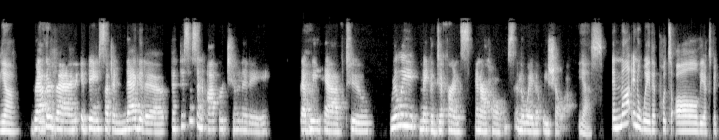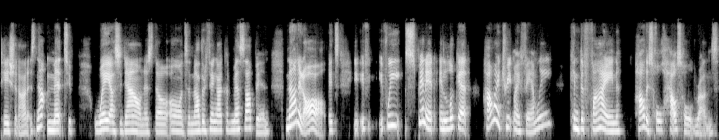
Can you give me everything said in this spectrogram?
yeah. Rather than it being such a negative, that this is an opportunity that yeah. we have to really make a difference in our homes and the way that we show up. Yes. And not in a way that puts all the expectation on. It's not meant to weigh us down as though, oh, it's another thing I could mess up in. Not at all. It's if if we spin it and look at how I treat my family can define how this whole household runs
